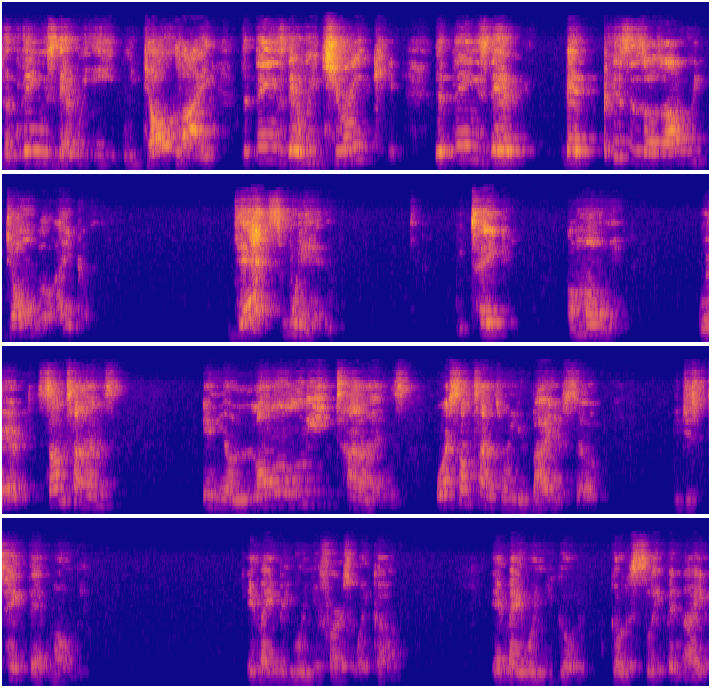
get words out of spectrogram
the things that we eat. We don't like the things that we drink, the things that that pisses us off. We don't like them. That's when we take a moment where sometimes in your lonely times, or sometimes when you're by yourself, you just take that moment. It may be when you first wake up. It may when you go to go to sleep at night,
